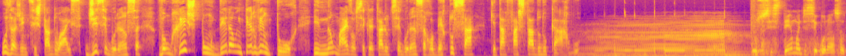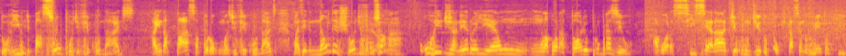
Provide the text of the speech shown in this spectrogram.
os agentes estaduais de segurança vão responder ao interventor e não mais ao secretário de Segurança Roberto Sá, que está afastado do cargo o sistema de segurança do Rio ele passou por dificuldades, ainda passa por algumas dificuldades, mas ele não deixou de funcionar. O Rio de Janeiro ele é um, um laboratório para o Brasil. Agora, se será difundido o que está sendo feito aqui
